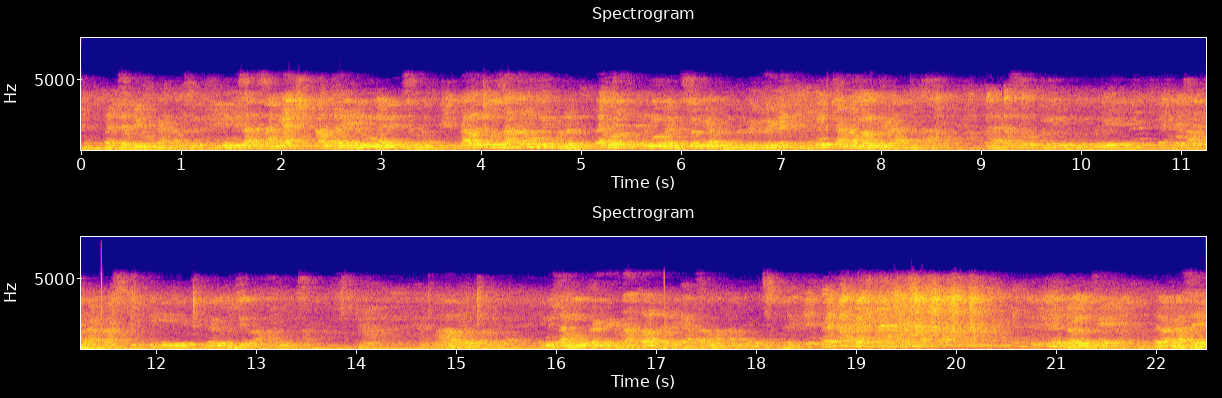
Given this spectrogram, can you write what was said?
jadi bukan absurd. Ini sangka kalau dari ilmu manajemen. Kalau ilmu sastra mungkin benar, tapi kalau ilmu manajemen nggak benar gitu ya. Ini karena memang dirancang. Nah, suruh keliling-keliling, ditabrak ras dikit, itu dirancang. Maaf. Ini saya mengkritik sastra dari kacamata manajemen. Oke, terima kasih.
